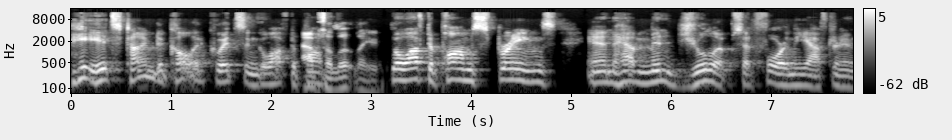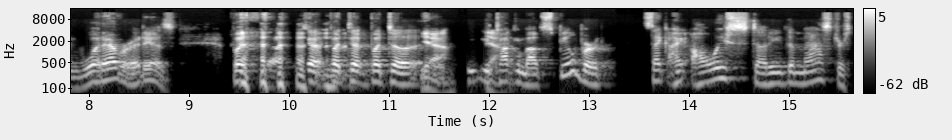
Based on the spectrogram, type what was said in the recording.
It's time to call it quits and go off to Palm, absolutely go off to Palm Springs and have mint juleps at four in the afternoon, whatever it is. But uh, but uh, but uh, yeah, you're yeah. talking about Spielberg. It's like I always study the masters.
